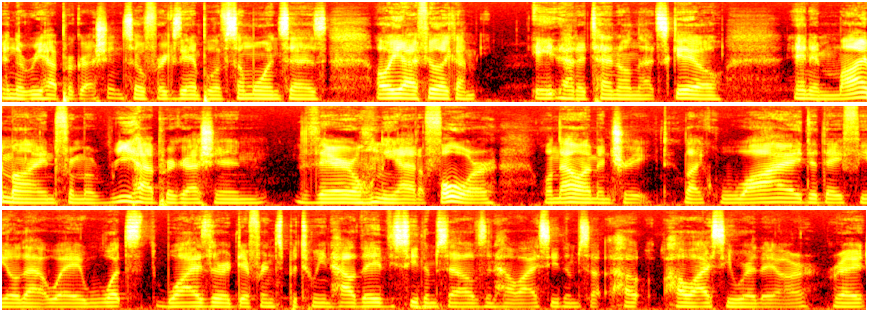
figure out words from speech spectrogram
in the rehab progression so for example if someone says oh yeah i feel like i'm eight out of 10 on that scale. And in my mind, from a rehab progression, they're only at a four. Well, now I'm intrigued. Like, why did they feel that way? What's why is there a difference between how they see themselves and how I see themselves, how, how I see where they are, right?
